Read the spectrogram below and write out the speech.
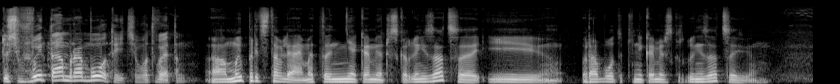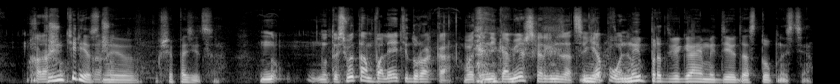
То есть вы там работаете, вот в этом? А Мы представляем, это не коммерческая организация, и работать в некоммерческой организации Хорошо. это интересная вообще позиция. Ну, ну, то есть вы там валяете дурака в этой некоммерческой организации. Я Нет, понял. Мы продвигаем идею доступности.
